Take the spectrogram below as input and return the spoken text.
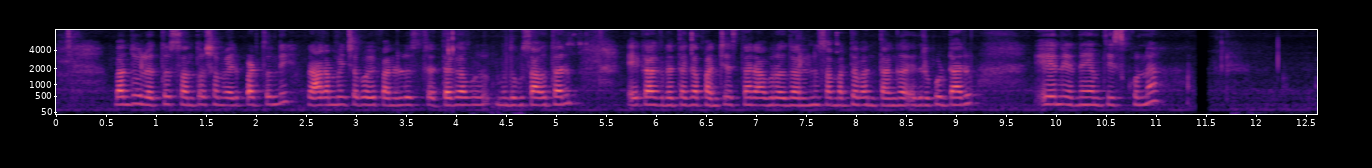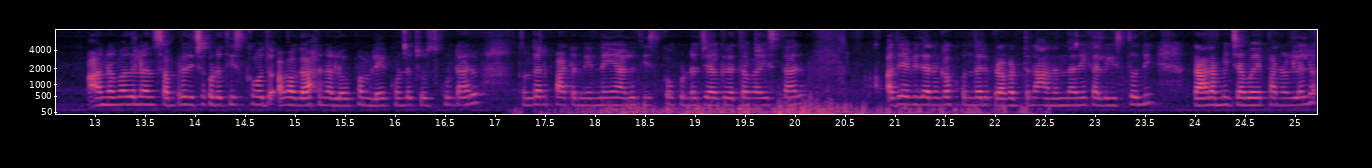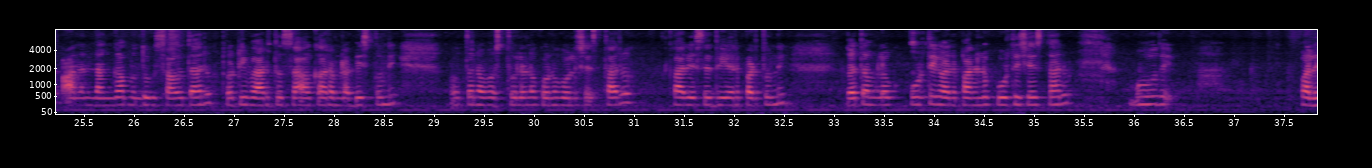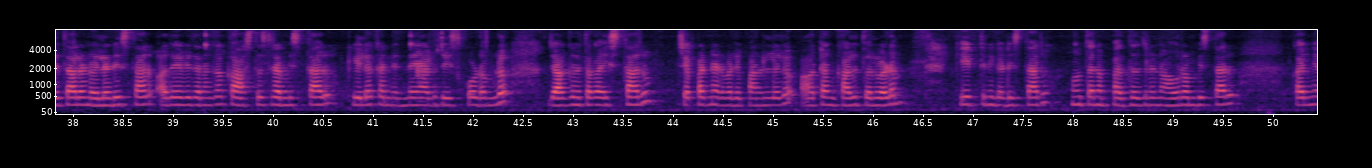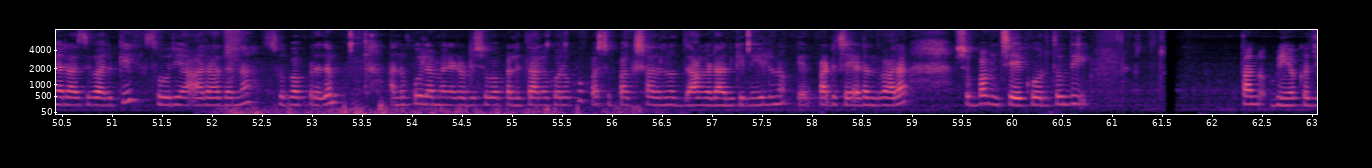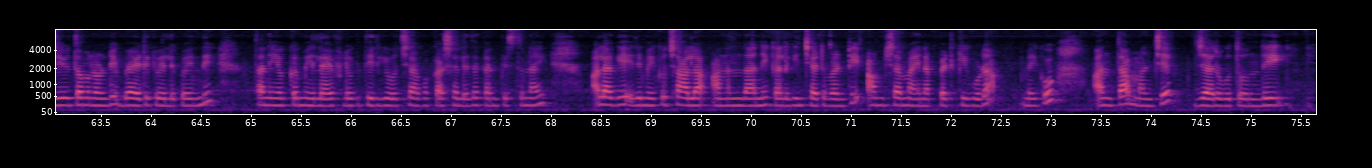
బంధువులతో సంతోషం ఏర్పడుతుంది. ప్రారంభించబోయే పనులు శ్రద్ధగా ముందుకు సాగుతారు. ఏకాగ్రతగా పనిచేస్తారు. అవరోధాలను సమర్థవంతంగా ఎదుర్కొంటారు. ఏ నిర్ణయం తీసుకున్నా అనుమతులను సంప్రదించకుండా తీసుకోవద్దు. అవగాహన లోపం లేకుండా చూసుకుంటారు. తొందరపాటు నిర్ణయాలు తీసుకోకుండా జాగ్రత్త వహిస్తారు. అదేవిధంగా కొందరి ప్రవర్తన ఆనందాన్ని కలిగిస్తుంది. ప్రారంభించబోయే పనులలో ఆనందంగా ముందుకు సాగుతారు. తోటి వారితో సహకారం లభిస్తుంది. నూతన వస్తువులను కొనుగోలు చేస్తారు. కార్యసిద్ధి ఏర్పడుతుంది. గతంలో పూర్తిగాని పనులు పూర్తి చేస్తారు. మూది ఫలితాలను వెల్లడిస్తారు. అదేవిధంగా కాస్త శ్రమిస్తారు. కీలక నిర్ణయాలు తీసుకోవడంలో జాగ్రత్త వహిస్తారు చెప్పనటువంటి పనులలో ఆటంకాలు తొలగడం కీర్తిని గడిస్తారు. నూతన పద్ధతులను అవలంబిస్తారు. కన్యారాశి వారికి సూర్య ఆరాధన శుభప్రదం. అనుకూలమైనటువంటి శుభ ఫలితాల కొరకు పశుపక్షాలను దాగడానికి నీళ్ళను ఏర్పాటు చేయడం ద్వారా శుభం చేకూరుతుంది. తను మీ యొక్క జీవితం నుండి బయటకు వెళ్ళిపోయింది. తన యొక్క మీ లైఫ్లోకి తిరిగి వచ్చే అవకాశాలు అయితే కనిపిస్తున్నాయి. అలాగే ఇది మీకు చాలా ఆనందాన్ని కలిగించేటువంటి అంశమైనప్పటికీ కూడా మీకు అంతా మంచి జరుగుతుంది.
